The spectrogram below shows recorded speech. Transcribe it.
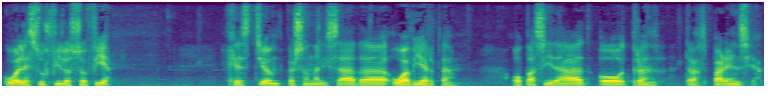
¿Cuál es su filosofía? ¿Gestión personalizada o abierta? ¿Opacidad o transparencia?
